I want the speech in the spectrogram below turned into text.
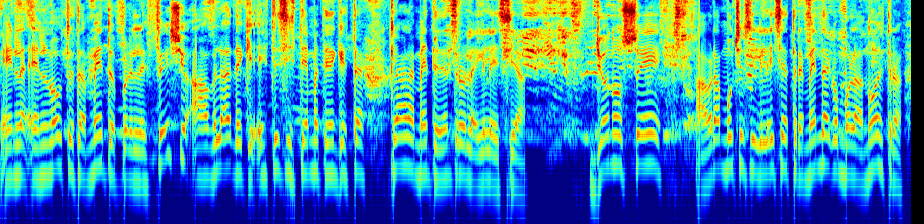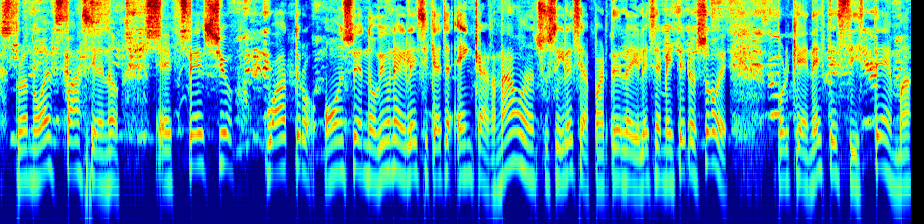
en, el Nuevo Testamento, pero el Efesio habla de que este sistema tiene que estar claramente dentro de la iglesia. Yo no sé, habrá muchas iglesias tremendas como la nuestra, pero no es fácil, ¿no? Efesios 4, 11, no vi una iglesia que haya encarnado en sus iglesias, aparte de la iglesia del Ministerio porque en este sistema,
